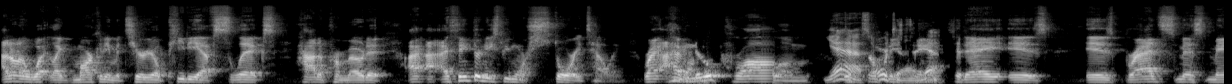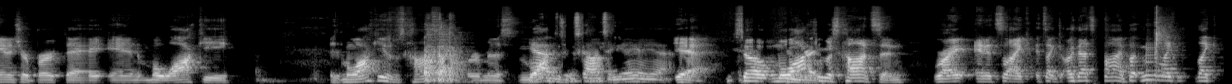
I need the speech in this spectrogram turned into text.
I don't know what like marketing material, PDF slicks, how to promote it. I, I think there needs to be more storytelling, right? I have yeah. no problem. Yeah, somebody saying yeah. today is is Brad Smith's manager birthday in Milwaukee is Milwaukee is Wisconsin or Minnesota? Yeah, it's Wisconsin. Yeah, yeah, yeah. Yeah. So Milwaukee, Wisconsin, right? And it's like it's like oh that's fine, but man, like like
